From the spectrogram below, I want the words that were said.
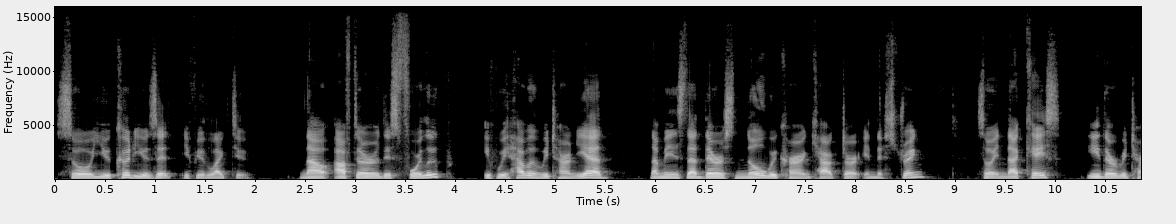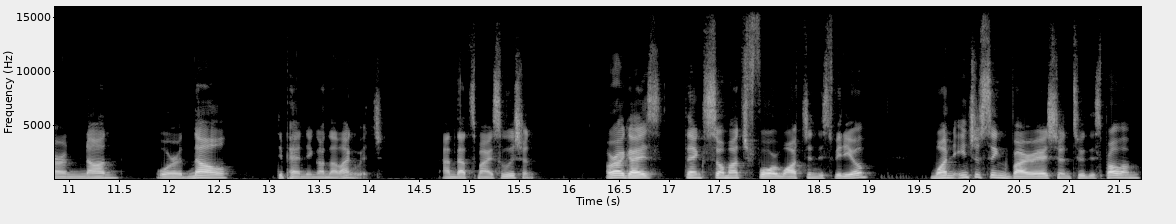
so you could use it if you'd like to. Now, after this for loop, if we haven't returned yet, that means that there is no recurring character in the string. So in that case, either return none or null, depending on the language. And that's my solution. Alright guys, thanks so much for watching this video. One interesting variation to this problem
